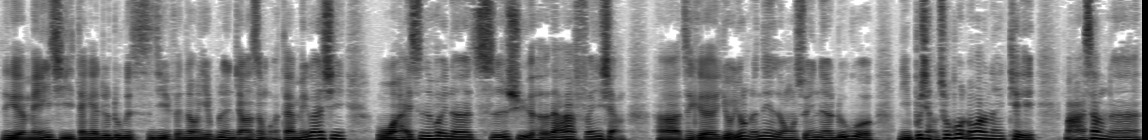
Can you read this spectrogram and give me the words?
这个每一集大概就录个十几分钟，也不能讲什么，但没关系，我还是会呢持续和大家分享啊这个有用的内容。所以呢，如果你不想错过的话呢，可以马上呢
